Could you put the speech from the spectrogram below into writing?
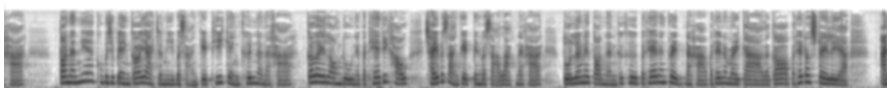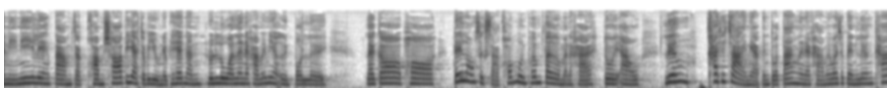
ะคะ ตอนนั้นเนี่ยครูไปชิบเองก็อยากจะมีภาษาอังกฤษที่เก่งขึ้นนะคะ ก็เลยลองดูในประเทศที่เขาใช้ภาษาอังกฤษเป็นภาษาหลักนะคะ ตัวเรื่องในตอนนั้นก็คือประเทศอังกฤษนะคะ ประเทศอเมริกา แล้วก็ประเทศออสเตรเลีย อันนี้นี่เรียงตามจากความชอบที่อยากจะไปอยู่ในประเทศนั้นล้วนๆเลยนะคะ ไม่มีอย่างอื่นปนเลย แล้วก็พอได้ลองศึกษาข้อมูลเพิ่มเติมนะคะ โดยเอาเรื่อง ค่าใช้จ่ายเนี่ยเป็นตัวตั้งเลยนะคะ ไม่ว่าจะเป็นเรื่องค่า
